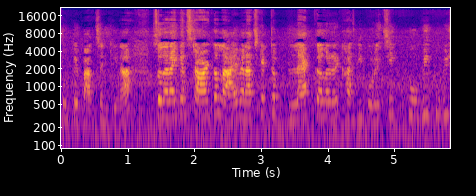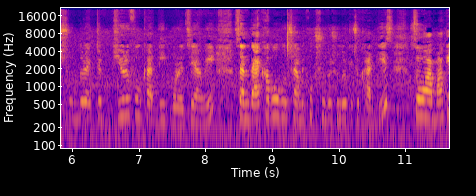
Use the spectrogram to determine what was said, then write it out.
শুনতে পাচ্ছেন কিনা। So that I can start the live and আজকে একটা ব্ল্যাক কালারের খাড্ডি পরেছি। খুবই খুবই সুন্দর একটা বিউটিফুল খাড্ডি পরেছি আমি। সো আমি দেখাবো হচ্ছে আমি খুব সুন্দর সুন্দর কিছু খাড্ডিস সো আমাকে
